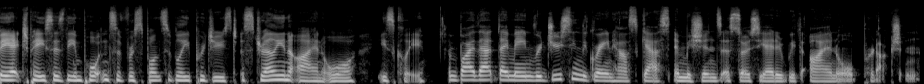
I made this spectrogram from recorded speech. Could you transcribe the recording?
BHP says the importance of responsibly produced Australian iron ore is clear. And by that, they mean reducing the greenhouse gas emissions associated with iron ore production.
